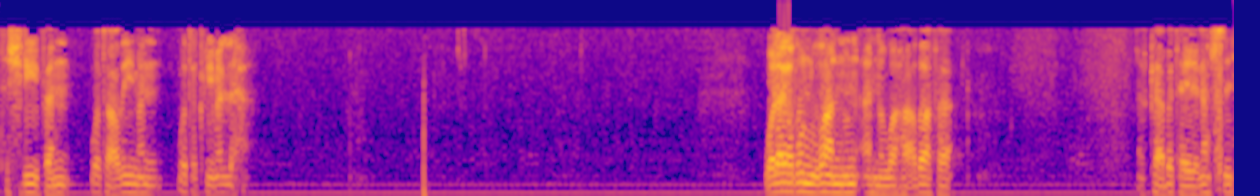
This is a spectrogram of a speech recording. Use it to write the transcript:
تشريفا وتعظيما وتكريما لها. ولا يظن ظان أن الله أضاف الكعبة إلى نفسه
